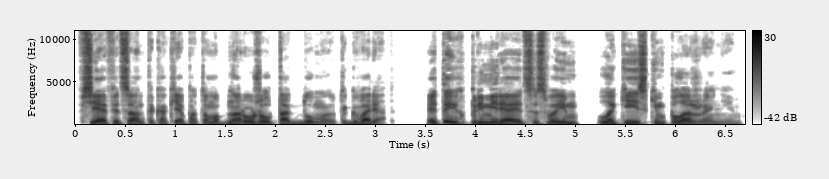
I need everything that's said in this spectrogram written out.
Все официанты, как я потом обнаружил, так думают и говорят. Это их примеряет со своим лакейским положением.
